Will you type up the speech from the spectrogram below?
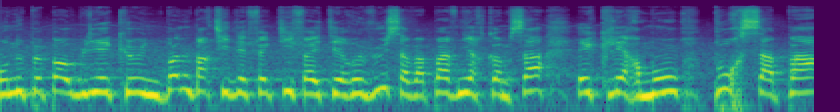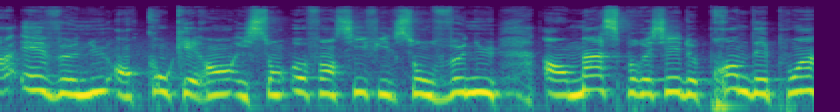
on ne peut pas oublier qu'une bonne partie de l'effectif a été revue, ça va pas venir comme ça, et Clermont, pour sa part, est venu en conquérant, ils sont offensifs, ils sont venus en masse pour essayer de prendre des points,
